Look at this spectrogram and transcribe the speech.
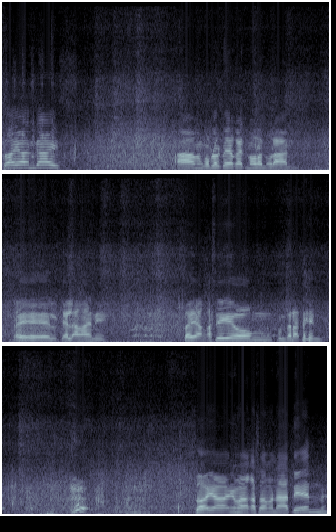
So ayan guys. Um, mag-vlog tayo kahit maulan-ulan. Dahil kailangan eh. Sayang kasi yung punta natin. so ayan yung mga kasama natin.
